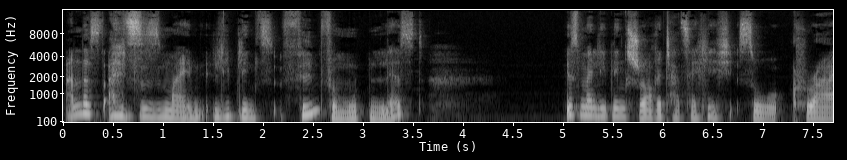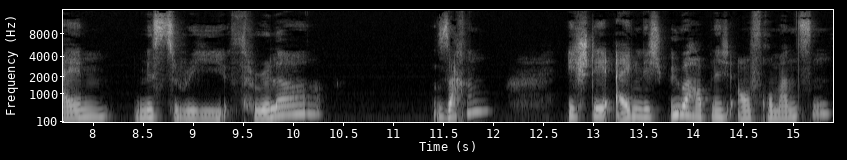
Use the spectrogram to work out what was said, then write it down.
anders als es mein Lieblingsfilm vermuten lässt, ist mein Lieblingsgenre tatsächlich so Crime, Mystery, Thriller Sachen. Ich stehe eigentlich überhaupt nicht auf Romanzen.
